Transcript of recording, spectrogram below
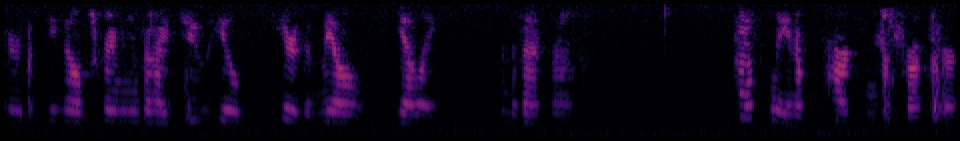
There's a female screaming, but I do hear, hear the male yelling in the background. Possibly in a parking structure.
